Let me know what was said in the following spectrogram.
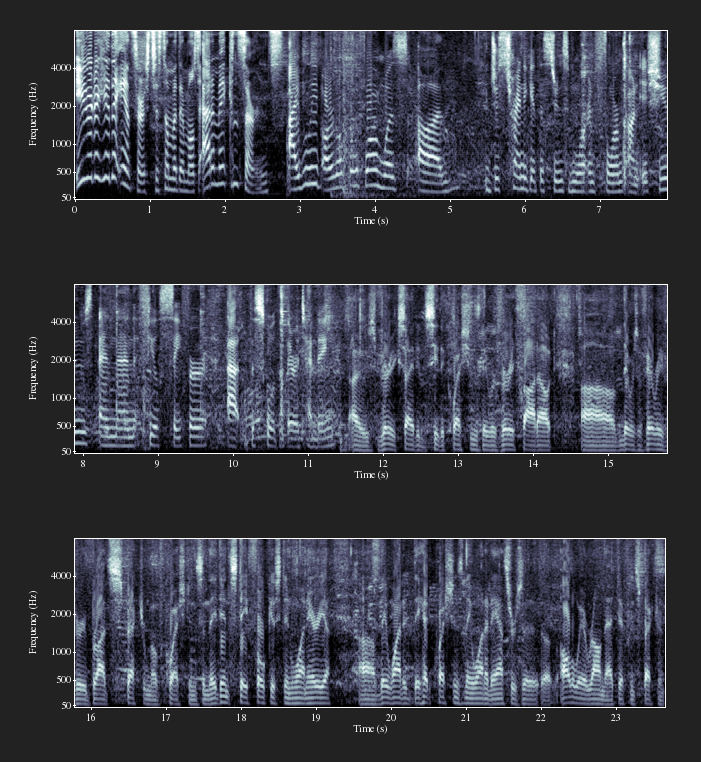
eager to hear the answers to some of their most adamant concerns. I believe our goal for the forum was um, just trying to get the students more informed on issues and then feel safer at the school that they're attending. I was very excited to see the questions. They were very thought out. Uh, there was a very, very broad spectrum of questions, and they didn't stay focused in one area. Uh, they wanted, they had questions and they wanted answers uh, all the way around that different spectrum.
